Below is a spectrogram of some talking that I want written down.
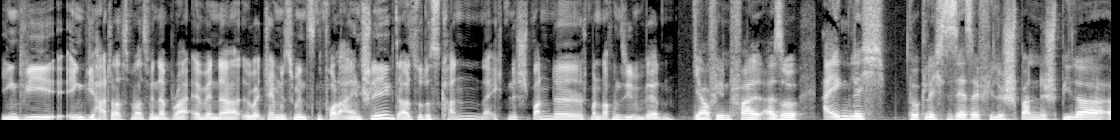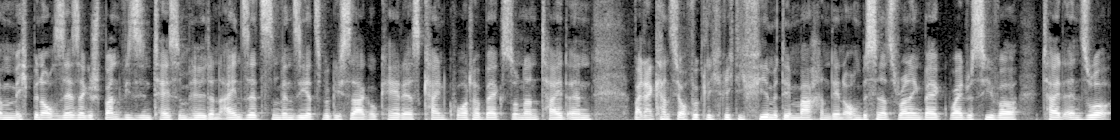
irgendwie, irgendwie hat das was, wenn da, äh, wenn da James Winston voll einschlägt. Also das kann echt eine spannende, spannende Offensive werden. Ja, auf jeden Fall. Also eigentlich wirklich sehr, sehr viele spannende Spieler. Ähm, ich bin auch sehr, sehr gespannt, wie sie den Taysom Hill dann einsetzen, wenn sie jetzt wirklich sagen, okay, der ist kein Quarterback, sondern Tight End, weil dann kannst du auch wirklich richtig viel mit dem machen, den auch ein bisschen als Running Back, Wide Receiver, Tight End, so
